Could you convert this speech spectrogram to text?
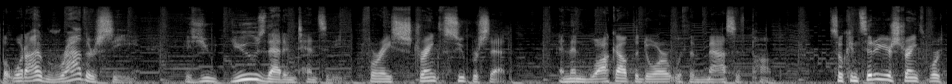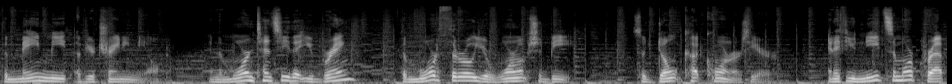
But what I'd rather see is you use that intensity for a strength superset and then walk out the door with a massive pump. So consider your strength work the main meat of your training meal. And the more intensity that you bring, the more thorough your warm up should be. So don't cut corners here. And if you need some more prep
